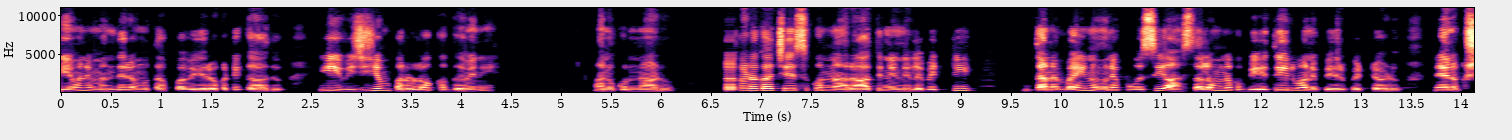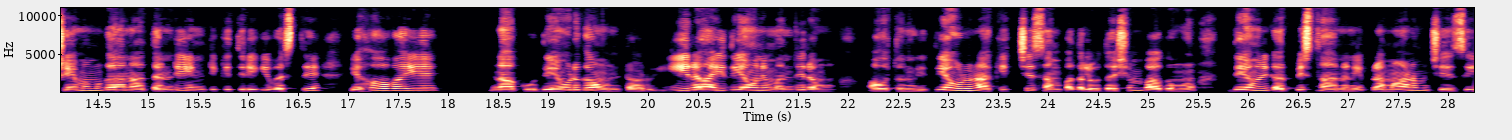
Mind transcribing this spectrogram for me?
దేవుని మందిరము తప్ప వేరొకటి కాదు. ఈ విజయం పరలోక గవిని అనుకున్నాడు. తలగడగా చేసుకున్న రాతిని నిలబెట్టి తనపై నూనె పోసి ఆ స్థలమునకు బేతేలు అని పేరు పెట్టాడు. నేను క్షేమముగా నా తండ్రి ఇంటికి తిరిగి వస్తే యహోవయే నాకు దేవుడుగా ఉంటాడు. ఈ రాయి దేవుని మందిరము అవుతుంది. దేవుడు నాకు ఇచ్చే సంపదలో దశంభాగము దేవునికి అర్పిస్తానని ప్రమాణం చేసి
